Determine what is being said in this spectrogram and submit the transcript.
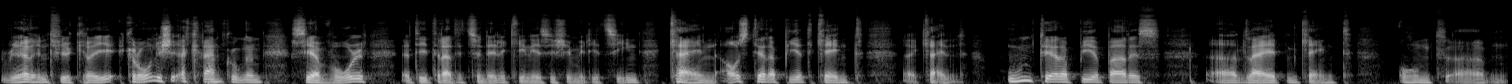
während für chronische Erkrankungen sehr wohl äh, die traditionelle chinesische Medizin kein austherapiert kennt, äh, kein untherapierbares äh, Leiden kennt und ähm,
